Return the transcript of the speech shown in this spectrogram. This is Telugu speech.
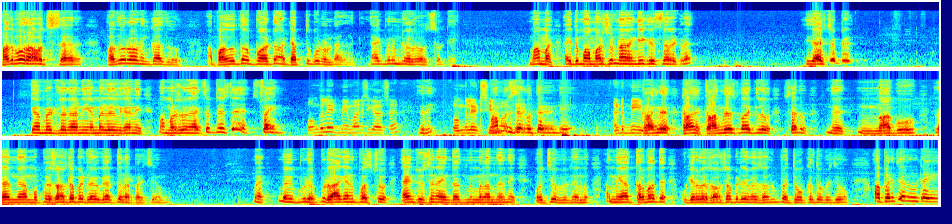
పదవో రావచ్చు సార్. పదవి రావడం కాదు. ఆ పదవితో పాటు ఆ డెప్త్ కూడా ఉండాలి లేకపోతే వస్తుంటాయి. మా మ- అయితే మా మనుషులు నన్ను అంగీకరిస్తున్నారు ఇక్కడ? ఇది యాక్సెప్టెడ్? క్యాబినెట్లో కానీ ఎమ్మెల్యేలు కానీ మా మనుషులు యాక్సెప్ట్ చేస్తే ఫైన్ పొంగులేటి మీ మనిషి కాదు సార్? పొంగులేటి మా మనిషి. వస్తాడండి అంటే మీ కాంగ్రెస్ కాంగ్రెస్ పార్టీలో సార్ నాకు ముప్పై సంవత్సరాల పాటు రవి గారితో నా పరిచయం ఇప్పుడు ఇప్పుడు రాగానే ఫస్ట్ ఆయన చూసిన ఆయన తర్వాత మిమ్మల్ని అందరినీ వచ్చి విన్నాను మీ ఆ తర్వాత ఒక ఇరవై సంవత్సరాలు పెట్టి ఇరవై సంవత్సరాలు ప్రతి ఒక్కరితో పరిచయం. ఆ పరిచయాలు ఉంటాయి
